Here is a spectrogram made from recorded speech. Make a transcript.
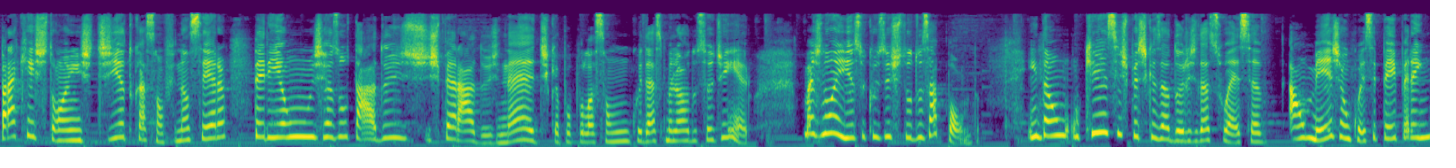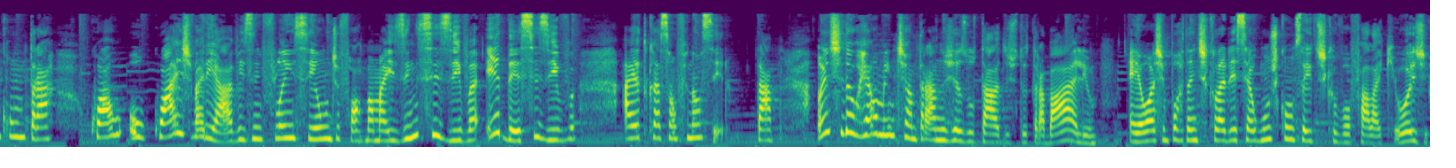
para questões de educação financeira teriam os resultados esperados, né, de que a população cuidasse melhor do seu dinheiro. Mas não é isso que os estudos apontam. Então, o que esses pesquisadores da Suécia almejam com esse paper é encontrar qual ou quais variáveis influenciam de forma mais incisiva e decisiva a educação financeira tá? Antes de eu realmente entrar nos resultados do trabalho, eu acho importante esclarecer alguns conceitos que eu vou falar aqui hoje,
